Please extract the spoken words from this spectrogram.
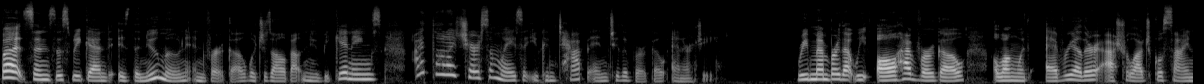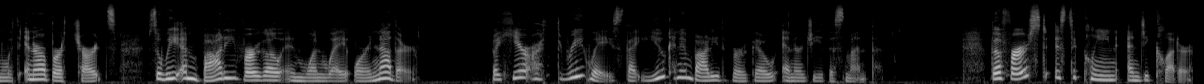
But since this weekend is the new moon in Virgo, which is all about new beginnings, I thought I'd share some ways that you can tap into the Virgo energy. Remember that we all have Virgo, along with every other astrological sign within our birth charts, so we embody Virgo in one way or another. But here are three ways that you can embody the Virgo energy this month. The first is to clean and declutter.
